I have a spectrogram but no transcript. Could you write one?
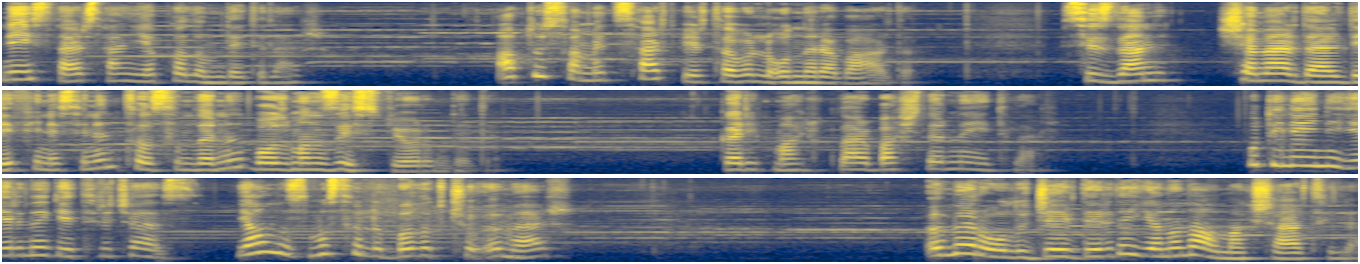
ne istersen yapalım.'' dediler. Abdülsamet sert bir tavırla onlara bağırdı. ''Sizden Şemerdel definesinin tılsımlarını bozmanızı istiyorum.'' dedi. Garip mahluklar başlarını eğdiler. ''Bu dileğini yerine getireceğiz. Yalnız Mısırlı balıkçı Ömer Ömeroğlu Cevder'i de yanına almak şartıyla.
